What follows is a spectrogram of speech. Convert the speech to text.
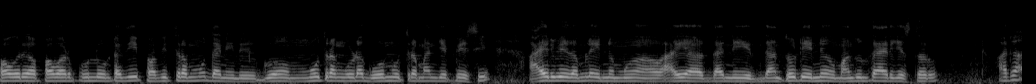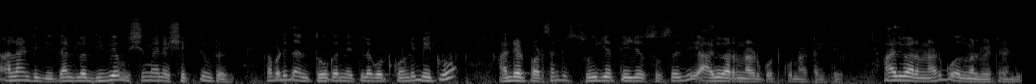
పవర్ పవర్ఫుల్ ఉంటుంది. పవిత్రము దాని గో మూత్రం కూడా గోమూత్రం అని చెప్పేసి ఆయుర్వేదంలో ఎన్నో దాన్ని దాంతో ఎన్నో మందులు తయారు చేస్తారు. అలా అలాంటిది. దాంట్లో దివ్యమైన శక్తి ఉంటుంది. కాబట్టి దాన్ని తోకని నెత్తిలో కొట్టుకోండి. మీకు హండ్రెడ్ పర్సెంట్ సూర్య తేజస్సు వస్తుంది. ఆదివారం నాడు కొట్టుకున్నట్టయితే. ఆదివారం నాడు గోధుమలు పెట్టండి.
